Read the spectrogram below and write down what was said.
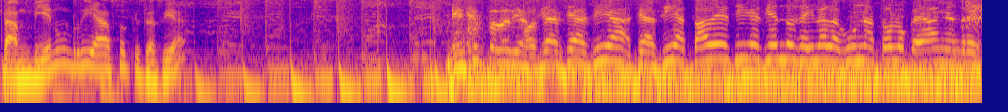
También un riazo que se hacía. Ese es todavía. O sea, se hacía, se hacía, todavía sigue haciéndose ahí la laguna, todo lo que da, mi Andrés.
